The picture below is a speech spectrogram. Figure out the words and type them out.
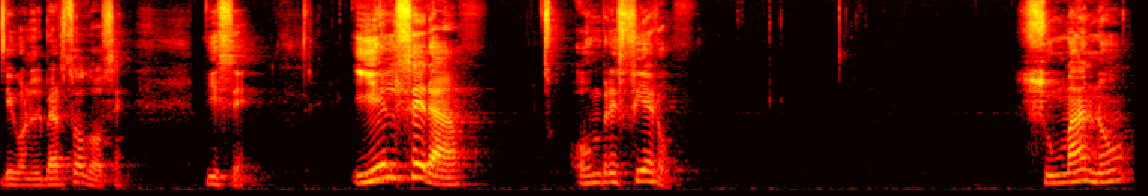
digo en el verso 12, Dice, y él será hombre fiero. Su mano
